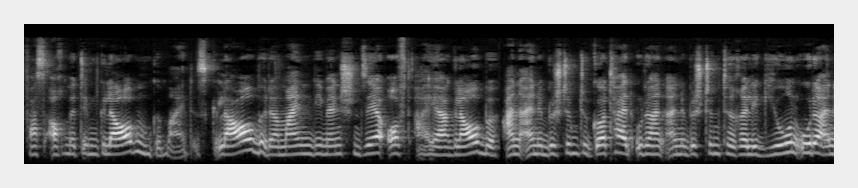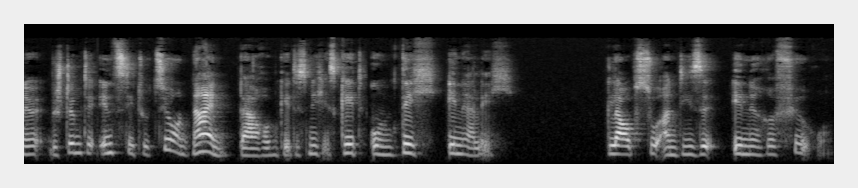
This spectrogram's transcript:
was auch mit dem Glauben gemeint ist. Glaube, da meinen die Menschen sehr oft, ah ja, Glaube an eine bestimmte Gottheit oder an eine bestimmte Religion oder eine bestimmte Institution. Nein, darum geht es nicht. Es geht um dich innerlich. Glaubst du an diese innere Führung?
